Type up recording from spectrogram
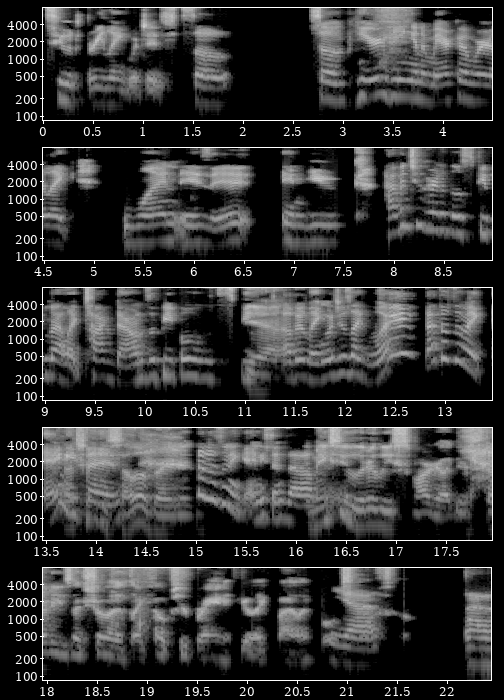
two to three languages. So so here being in America where like one is it and you haven't you heard of those people that like talk down to people who speak Yeah. other languages? Like what? That doesn't make any that should be. That doesn't make any sense at all. It makes you literally smarter. Like there's studies that show it like helps your brain if you're like bilingual. Yeah. stuff, uh,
